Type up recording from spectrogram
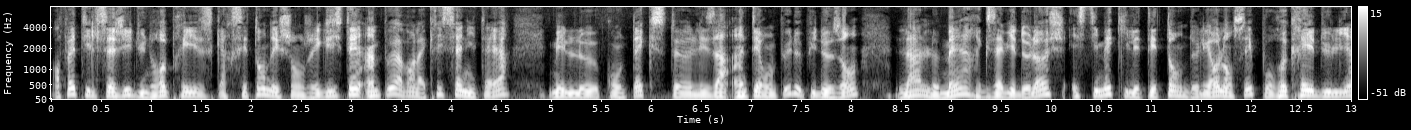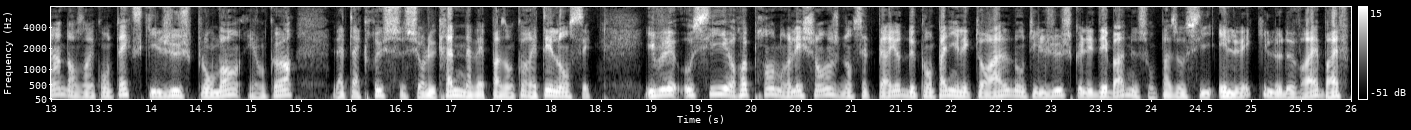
En fait, il s'agit d'une reprise car ces temps d'échange existaient un peu avant la crise sanitaire, mais le contexte les a interrompus depuis deux ans. Là, le maire, Xavier Deloche, estimait qu'il était temps de les relancer pour recréer du lien dans un contexte qu'il juge plombant et encore, l'attaque russe sur l'Ukraine n'avait pas encore été lancée. Il voulait aussi reprendre l'échange dans cette période de campagne électorale dont il juge que les débats ne sont pas aussi élevés qu'ils le devraient. Bref,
